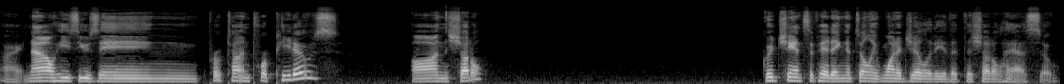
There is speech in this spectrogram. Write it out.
Alright, now he's using proton torpedoes on the shuttle. Good chance of hitting. It's only one agility that the shuttle has, so.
